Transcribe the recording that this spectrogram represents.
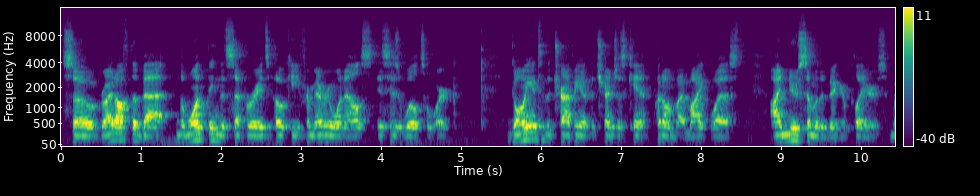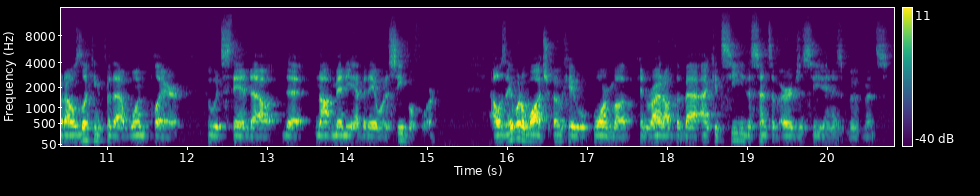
So right off the bat, the one thing that separates Oki from everyone else is his will to work. Going into the trapping at the trenches camp put on by Mike West, I knew some of the bigger players, but I was looking for that one player who would stand out that not many have been able to see before. I was able to watch Oki warm up, and right off the bat, I could see the sense of urgency in his movements.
